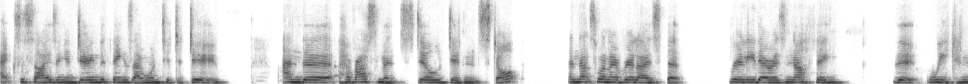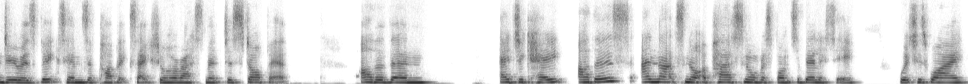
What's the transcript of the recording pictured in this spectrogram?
exercising and doing the things I wanted to do. And the harassment still didn't stop. And that's when I realized that really there is nothing that we can do as victims of public sexual harassment to stop it, other than educate others. And that's not a personal responsibility, which is why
